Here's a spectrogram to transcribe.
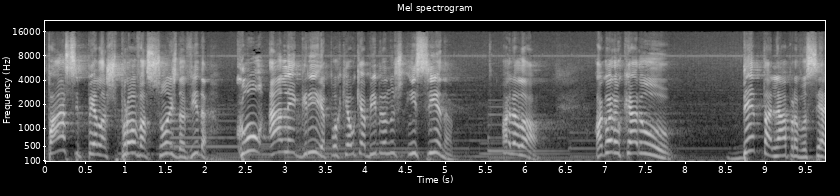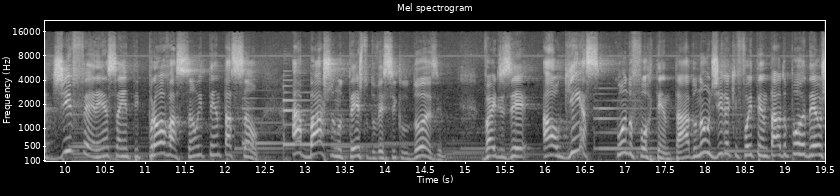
passe pelas provações da vida com alegria, porque é o que a Bíblia nos ensina. Olha lá. Agora eu quero detalhar para você a diferença entre provação e tentação. Abaixo no texto do versículo 12, vai dizer: alguém, quando for tentado, não diga que foi tentado por Deus,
